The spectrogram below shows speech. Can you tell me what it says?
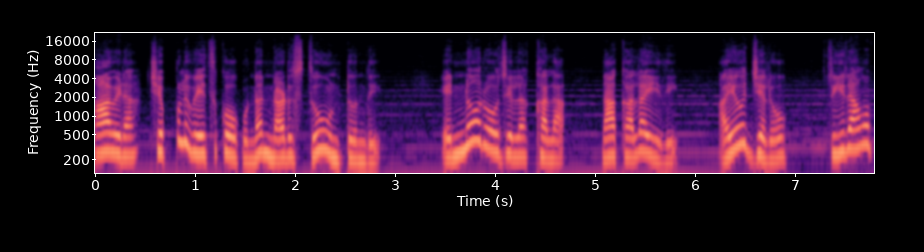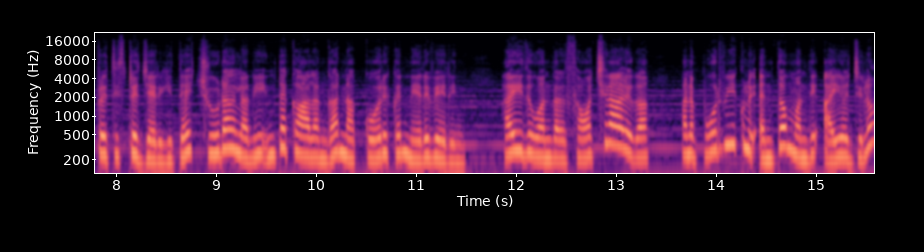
ఆవిడ చెప్పులు వేసుకోకుండా నడుస్తూ ఉంటుంది. ఎన్నో రోజుల కళ నా కళ ఇది. అయోధ్యలో శ్రీరామ ప్రతిష్ఠ జరిగితే చూడాలని ఇంతకాలంగా నా కోరిక నెరవేరింది. ఐదు వందల సంవత్సరాలుగా మన పూర్వీకులు ఎంతోమంది అయోధ్యలో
